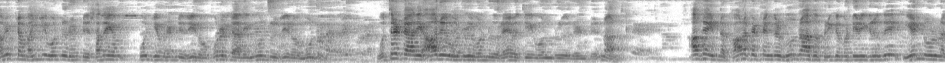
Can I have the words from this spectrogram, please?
அவிட்டம் அஞ்சு ஒன்று ரெண்டு சதயம் பூஜ்ஜியம் ரெண்டு ஜீரோ புரட்டாதி மூன்று ஜீரோ மூன்று. உத்திரட்டாதி ஆறு ஒன்று ஒன்று ரேவதி ஒன்று ரெண்டு நான்கு. ஆக இந்த காலகட்டங்கள் மூன்றாக பிரிக்கப்பட்டிருக்கிறது. எண் உள்ள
